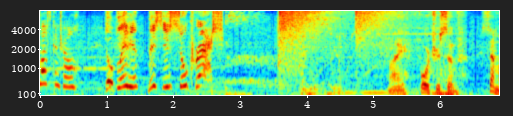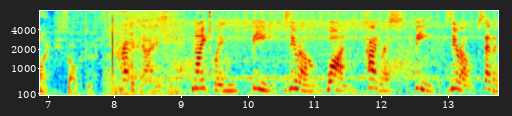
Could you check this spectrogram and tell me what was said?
Lost control. Don't blame you. This is so crash. My fortress of semi-solitude. Recognized. Nightwing B01, Tigress B07,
